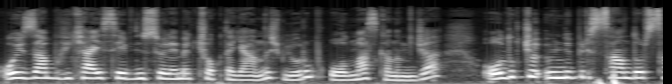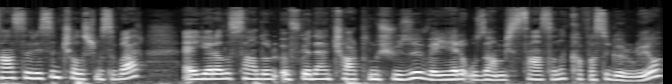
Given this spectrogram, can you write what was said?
O yüzden bu hikayeyi sevdiğini söylemek çok da yanlış bir yorum olmaz kanımca. Oldukça ünlü bir Sandor Sansa resim çalışması var. E, yaralı Sandor'un öfkeden çarpılmış yüzü ve yere uzanmış Sansa'nın kafası görülüyor.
